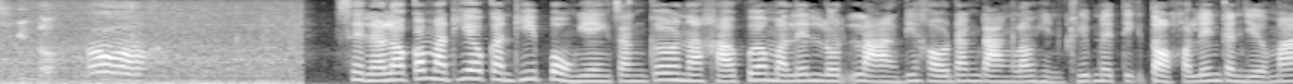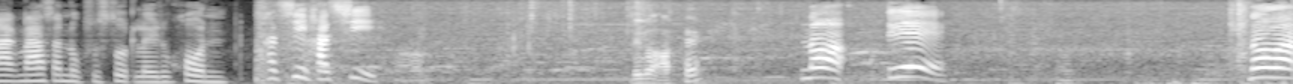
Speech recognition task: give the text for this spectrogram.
죽인다. เสร็จแล้วเราก็มาเที่ยวกันที่โป่งเยงจังเกิลนะคะ เพื่อมาเล่นรถรางที่เขาดัง ๆ เราเห็นคลิปในติ๊กต็อกเขาเล่นกันเยอะมาก น่าสนุกสุด ๆ เลยทุกคนคัชชี่คัชชี่ 내가 앞에? เนาะเต้เนาะว่า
